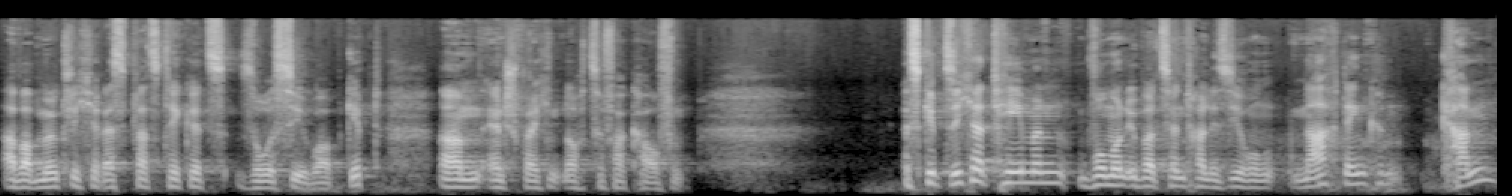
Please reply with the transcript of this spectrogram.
aber mögliche Restplatztickets, so es sie überhaupt gibt, ähm, entsprechend noch zu verkaufen. Es gibt sicher Themen, wo man über Zentralisierung nachdenken kann.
